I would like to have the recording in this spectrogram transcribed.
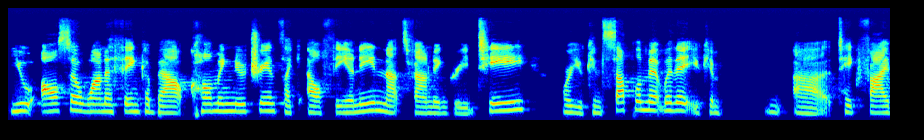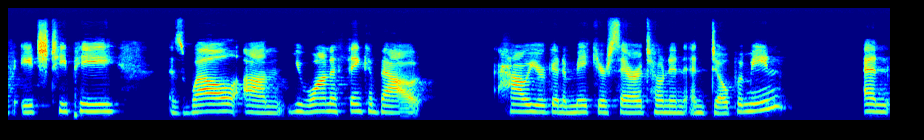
You also want to think about calming nutrients like l-theanine that's found in green tea or you can supplement with it. You can uh, take 5-htp as well. Um, you want to think about how you're going to make your serotonin and dopamine and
